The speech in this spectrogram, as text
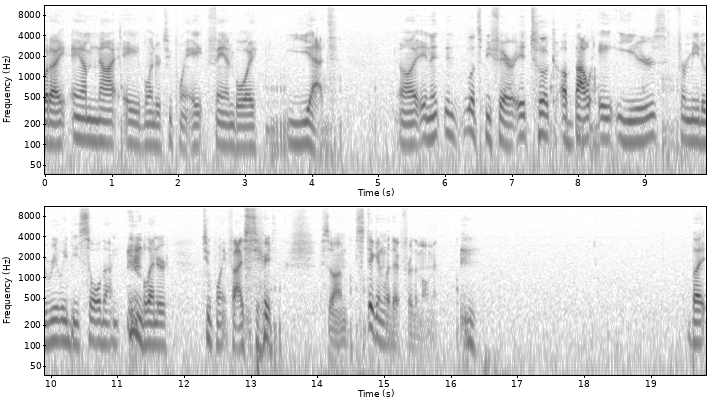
but I am not a Blender 2.8 fanboy yet. Uh, and, it, and let's be fair, it took about eight years for me to really be sold on Blender 2.5 series. So I'm sticking with it for the moment. but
